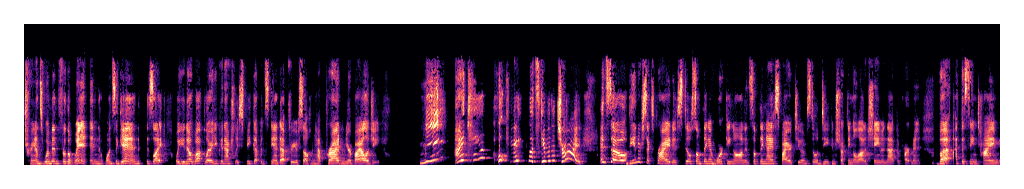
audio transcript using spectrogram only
trans women for the win, once again, is like, well, you know what, Blaire, you can actually speak up and stand up for yourself and have pride in your biology. Me? I can't okay, let's give it a try. And so the intersex pride is still something I'm working on and something I aspire to. I'm still deconstructing a lot of shame in that department. But at the same time,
